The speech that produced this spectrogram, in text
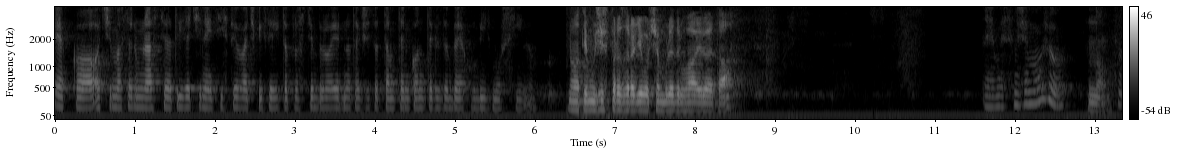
jako očima 17 letý začínající zpěvačky, který to prostě bylo jedno, takže to tam ten kontext doby jako být musí. No. no a ty můžeš prozradit, o čem bude druhá Iveta? Já myslím, že můžu. No. To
